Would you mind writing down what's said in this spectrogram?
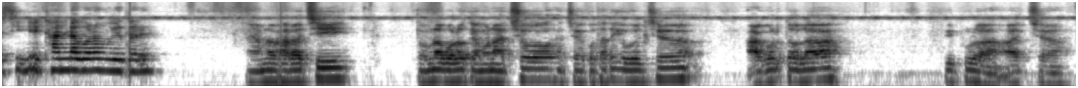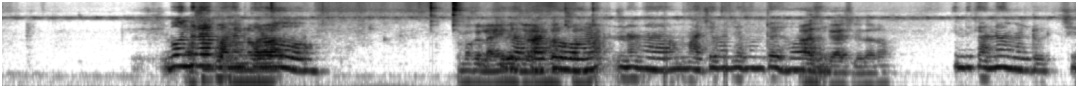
আছি এই ঠান্ডা গরম ওয়েদারে হ্যাঁ আমরা ভালো আছি। তোমরা বলো কেমন আছো? আচ্ছা কোথা থেকে বলছো? আগরতলা ত্রিপুরা আচ্ছা। বন্ধুরা কমেন্ট করো। তোমাকে লাইভে জয়েন জন্য আমার- না? না মাঝে মাঝে এমনটাই হয়। আসবে আসবে দাঁড়াও। কিন্তু কেন এমনটা হচ্ছে?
